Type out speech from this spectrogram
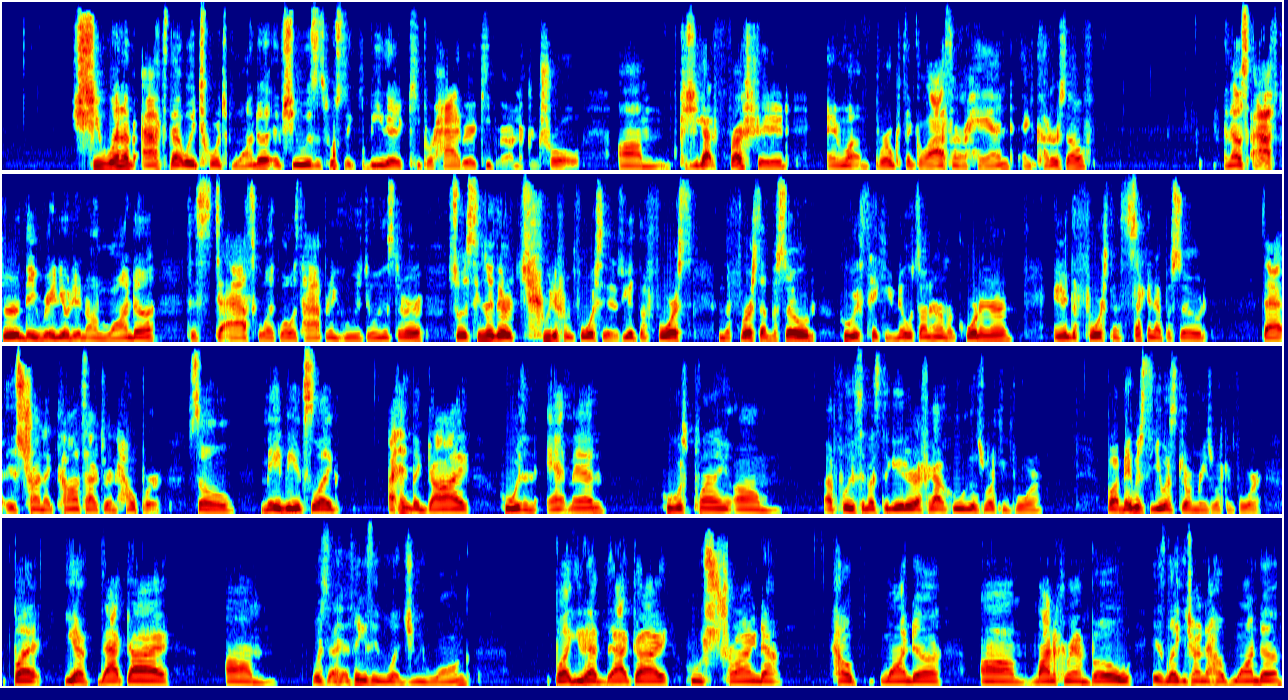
she wouldn't have acted that way towards Wanda if she wasn't supposed to be there to keep her happy or keep her under control. Um, because she got frustrated and what broke the glass on her hand and cut herself. And that was after they radioed in on Wanda to to ask like what was happening, who was doing this to her. So it seems like there are two different forces. You get the force in the first episode who was taking notes on her and recording her, and you get the force in the second episode that is trying to contact her and help her. So maybe it's like I think the guy who was an Ant Man, who was playing um a police investigator. I forgot who he was working for, but maybe it's the U.S. government he's working for. But you have that guy. Um, was I think his name what Jimmy Wong, but you have that guy who's trying to help Wanda. Um, Monica Rambeau is likely trying to help Wanda.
